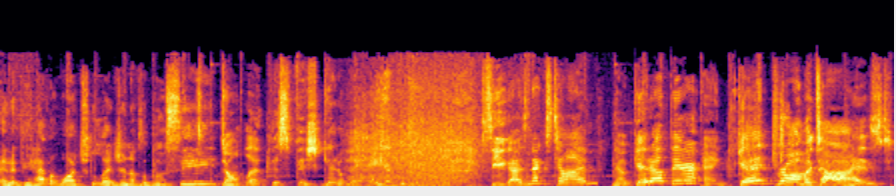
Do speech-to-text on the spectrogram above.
And if you haven't watched Legend of the Blue Sea, Don't let this fish get away. See you guys next time. Now get out there and get dramatized.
